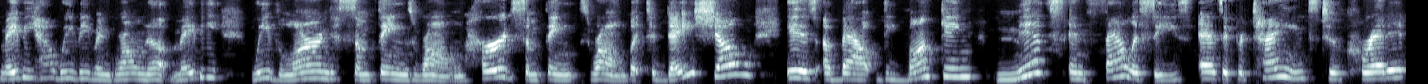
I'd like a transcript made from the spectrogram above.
maybe how we've even grown up. Maybe we've learned some things wrong, heard some things wrong. But today's show is about debunking myths and fallacies as it pertains to credit,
